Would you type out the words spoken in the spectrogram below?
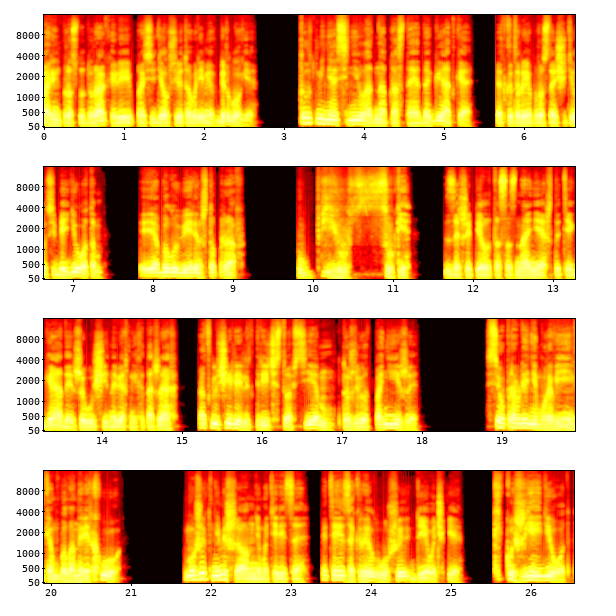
парень просто дурак или просидел все это время в берлоге. Тут меня осенила одна простая догадка, от которой я просто ощутил себя идиотом, я был уверен, что прав. «Убью, суки!» — зашипело это сознание, что те гады, живущие на верхних этажах, отключили электричество всем, кто живет пониже. Все управление муравейником было наверху. Мужик не мешал мне материться, хотя и закрыл уши девочке. Какой же я идиот!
